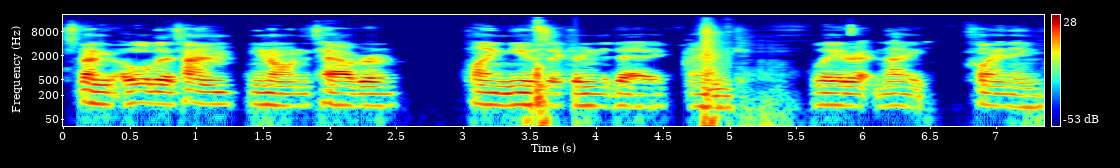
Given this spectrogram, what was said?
spend a little bit of time, you know, in the tavern, playing music during the day, and later at night, planning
